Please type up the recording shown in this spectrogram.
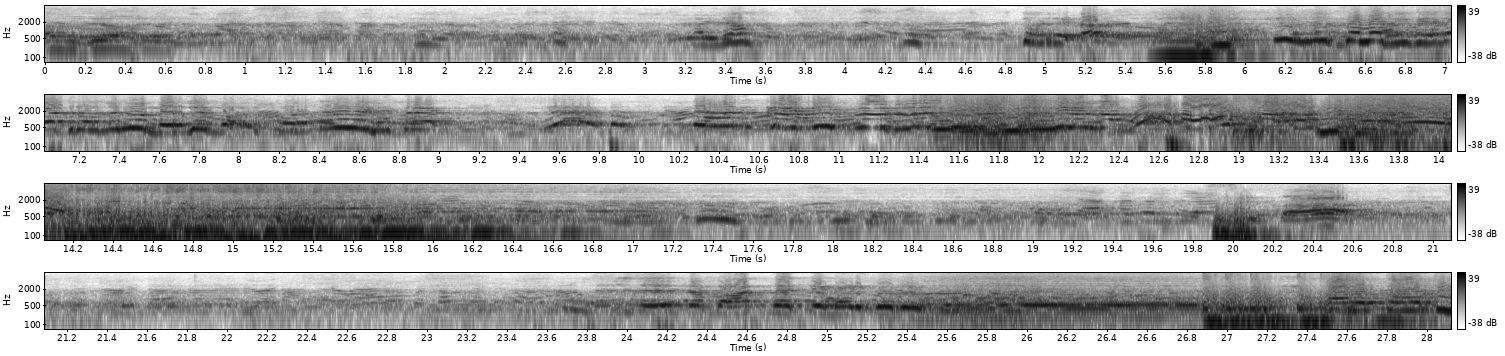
ಅಣ್ಣ ನೋಡೋಣ ಇನ್ನೊಂದ್ಸಲ ನೀವೇನಾದ್ರೂ ಅದನ್ನು ಮದುವೆ ಮಾಡ್ಕೊಂತ ಹೇಳಿದ್ರೆ ನಾನ್ ಖಂಡಿತವಾಗ್ಲೂ ನಿಮ್ಮನ್ನ ನಮ್ಮ ಆತ್ಮಹತ್ಯೆ ಮಾಡ್ಕೋಬೇಕು ಆ ಪಾಪಿ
